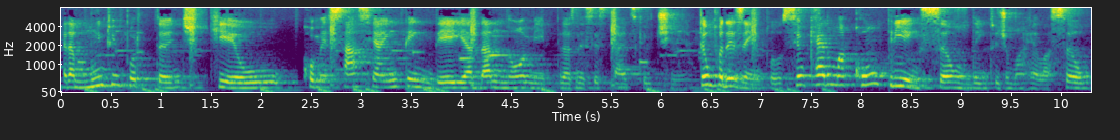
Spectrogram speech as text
era muito importante que eu começasse a entender e a dar nome para as necessidades que eu tinha. Então, por exemplo, se eu quero uma compreensão dentro de uma relação,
